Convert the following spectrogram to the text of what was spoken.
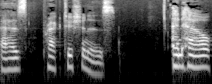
as practitioners and how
